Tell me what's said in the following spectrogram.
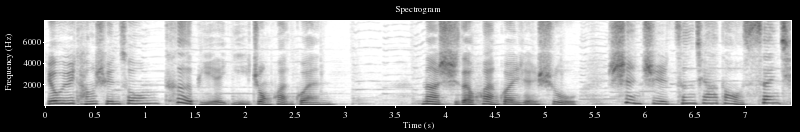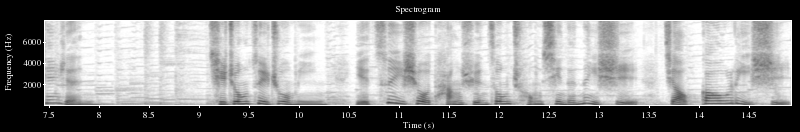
由于唐玄宗特别倚重宦官，那时的宦官人数甚至增加到三千人。其中最著名也最受唐玄宗宠幸的内侍叫高力士，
